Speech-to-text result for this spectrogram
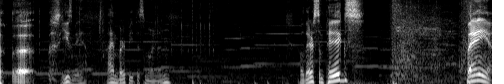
Excuse me. I am burpy this morning. Oh, there's some pigs. Bam!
